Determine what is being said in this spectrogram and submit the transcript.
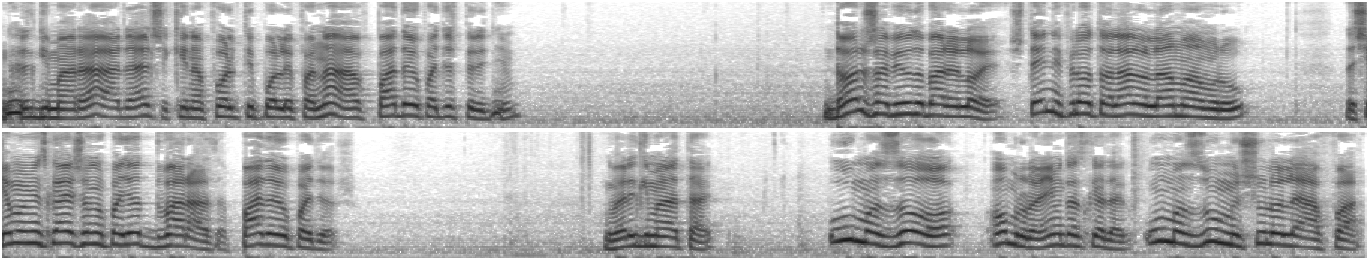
Говорит Гимара, а дальше кинофоль ты полифанав, падай, упадешь перед ним. Дор шабиуда барилой. Штейни филоту алалу лама амру. Зачем он мне сказали, что он упадет два раза? Падай, упадешь. Говорит Гимара так. Умазо, омру, они так сказать так. Умазу мишула ле афар.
